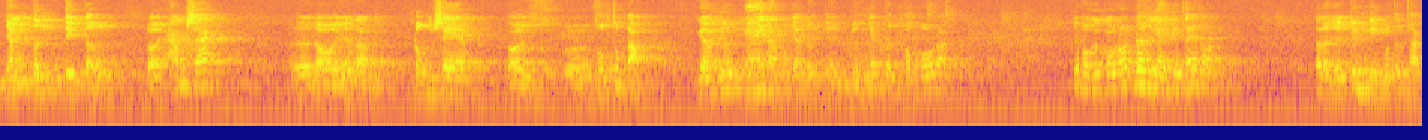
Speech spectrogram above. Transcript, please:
Nhắn tin điện tử đòi ám sát ờ, đòi là đụng xe đòi ờ, phun thuốc độc. Gần như ngày nào cũng nhận được những, những nhắn tin khủng bố đó. Chứ một cái câu nói đơn giản như thế thôi đó là cái kinh nghiệm của tự thân.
